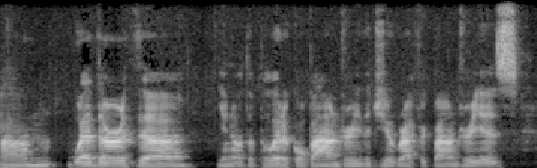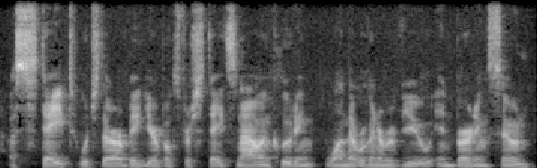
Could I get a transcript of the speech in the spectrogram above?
mm-hmm. um, whether the you know the political boundary, the geographic boundary is a state, which there are big yearbooks for states now, including one that we're going to review in Birding soon,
